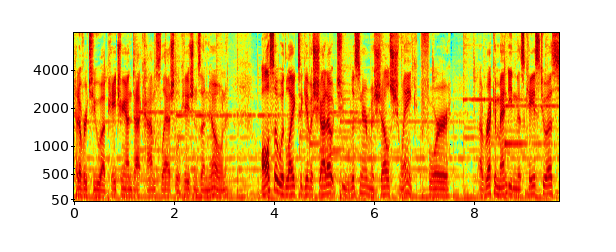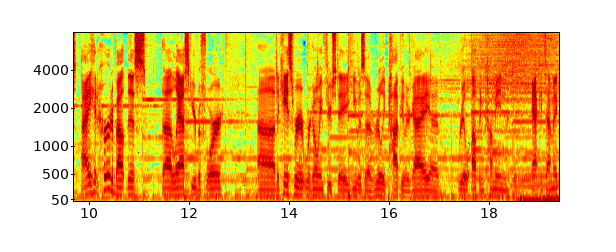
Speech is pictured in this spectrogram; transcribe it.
head over to uh, patreon.com slash locations unknown. Also would like to give a shout out to listener Michelle Schwank for uh, recommending this case to us. I had heard about this uh, last year before. Uh, the case we're, we're going through today, he was a really popular guy, a real up and coming academic.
